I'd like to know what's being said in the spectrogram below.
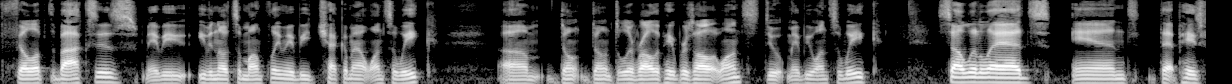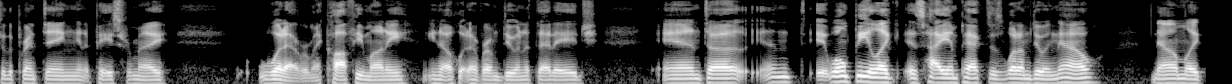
fill up the boxes. Maybe even though it's a monthly, maybe check them out once a week. Um, don't don't deliver all the papers all at once. Do it maybe once a week. Sell little ads, and that pays for the printing, and it pays for my whatever my coffee money. You know, whatever I'm doing at that age, and uh, and it won't be like as high impact as what I'm doing now now I'm like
